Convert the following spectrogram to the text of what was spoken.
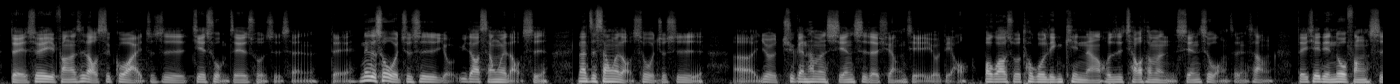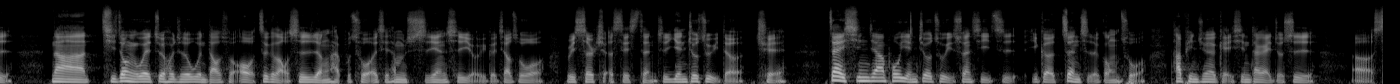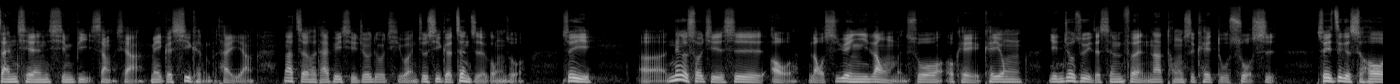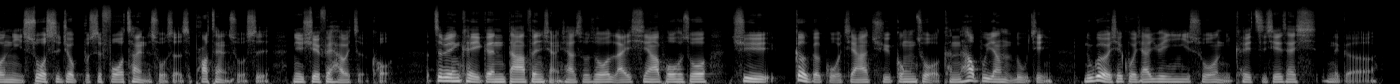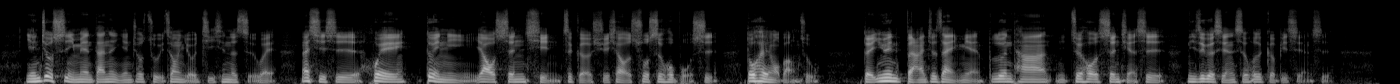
对，所以反而是老师过来就是接触我们这些硕士生。对，那个时候我就是有遇到三位老师，那这三位老师我就是呃有去跟他们实验室的学长姐有聊，包括说透过 LinkedIn 啊，或者是敲他们实验室网站上的一些联络方式。那其中一位最后就是问到说，哦，这个老师人还不错，而且他们实验室有一个叫做 Research Assistant，就是研究助理的缺，在新加坡研究助理算是一职一个正职的工作，他平均的给薪大概就是。呃，三千新币上下，每个系可能不太一样。那折合台币其实就六七万，就是一个正职的工作。所以，呃，那个时候其实是哦，老师愿意让我们说，OK，可以用研究助理的身份，那同时可以读硕士。所以这个时候你硕士就不是 full time 的硕士，是 part time 的硕士，你学费还会折扣。这边可以跟大家分享一下，说说来新加坡或说去各个国家去工作，可能它有不一样的路径。如果有些国家愿意说，你可以直接在那个。研究室里面担任研究助理这种有级薪的职位，那其实会对你要申请这个学校的硕士或博士都很有帮助。对，因为你本来就在里面，不论他你最后申请的是你这个实验室或者隔壁实验室。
